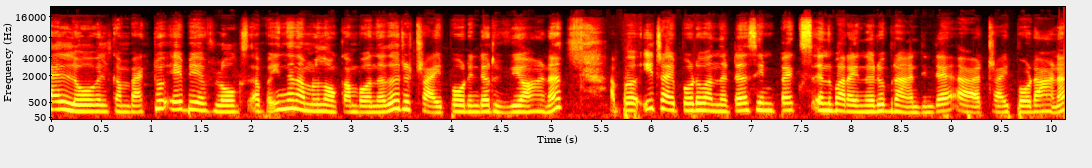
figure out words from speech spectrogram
Hello welcome back to A B F vlogs അപ്പോൾ ഇന്ന് നമ്മൾ നോക്കാൻ പോകുന്നത് ഒരു ട്രൈപോഡിന്റെ റിവ്യൂ ആണ്. അപ്പോൾ ഈ ട്രൈപോഡ് വന്നിട്ട് സിംപെക്സ് എന്ന് പറയുന്ന ഒരു ബ്രാൻഡിന്റെ ട്രൈപോഡാണ്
